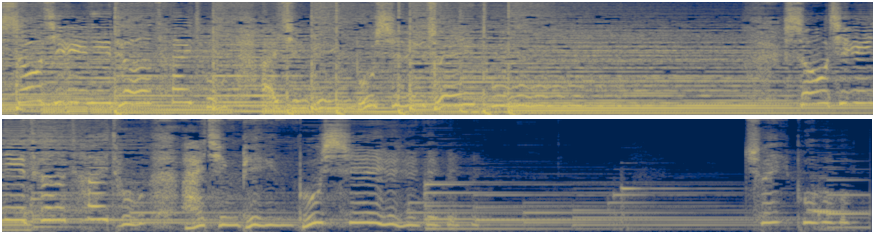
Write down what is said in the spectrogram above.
收起你的态度，爱情并不是追捕。收起你的态度，爱情并不是追不。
